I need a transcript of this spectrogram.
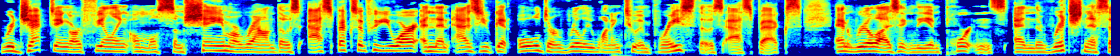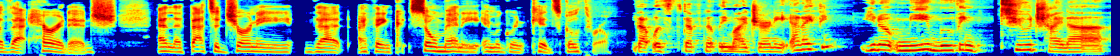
rejecting or feeling almost some shame around those aspects of who you are. And then as you get older, really wanting to embrace those aspects and realizing the importance and the richness of that heritage. And that that's a journey that I think so many immigrant kids go through. That was definitely my journey. And I think, you know, me moving to China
